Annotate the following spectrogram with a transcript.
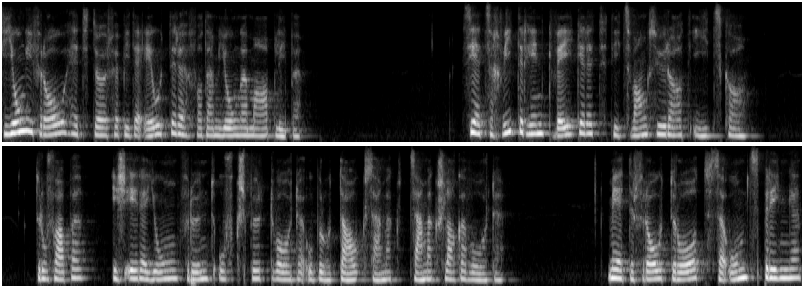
Die junge Frau durfte bei den Eltern von dem jungen Mann bleiben. Sie hat sich weiterhin geweigert, die Zwangsheirat einzugehen. Daraufhin ist ihr junger Freund aufgespürt worden und brutal zusammengeschlagen worden. Mir hat der Frau droht, sie umzubringen,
